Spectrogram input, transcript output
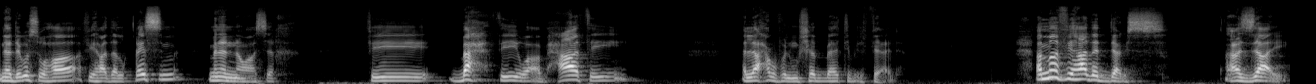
ندرسها في هذا القسم من النواسخ في بحثي وأبحاثي الأحرف المشبهة بالفعل. أما في هذا الدرس أعزائي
